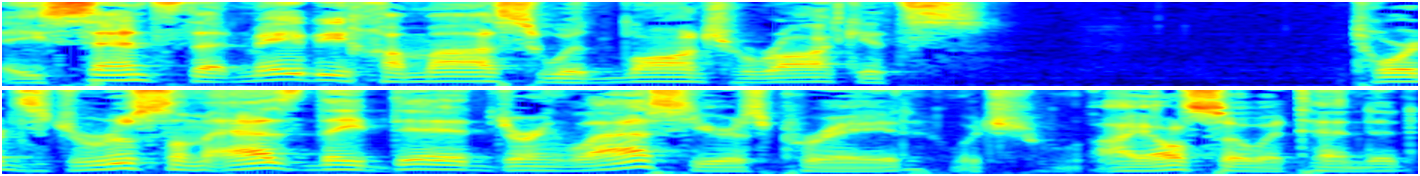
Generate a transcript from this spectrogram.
a sense that maybe Hamas would launch rockets towards Jerusalem as they did during last year's parade, which I also attended.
